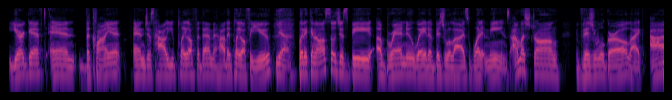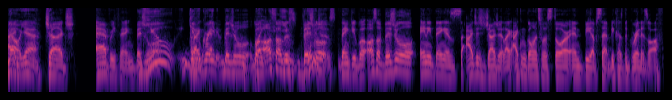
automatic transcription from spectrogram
your gift and the client, and just how you play off of them and how they play off of you. Yeah. but it can also just be a brand new way to visualize what it means. I'm a strong visual girl. Like I no, yeah, judge everything visual. you give Like, great eh, visual, but like, also this visual images. thank you but also visual anything is i just judge it like i can go into a store and be upset because the grid is off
